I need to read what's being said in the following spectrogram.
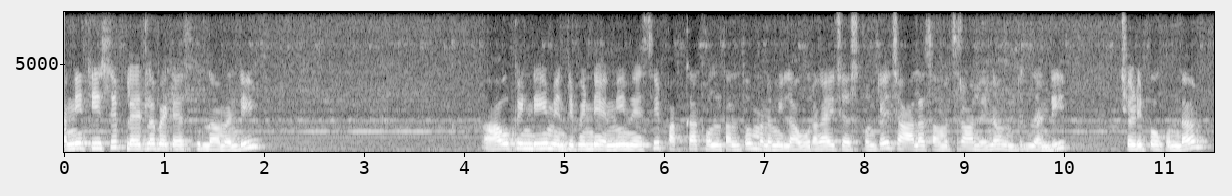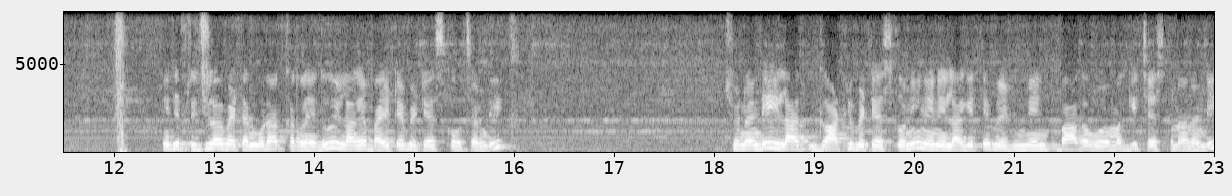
అన్నీ తీసి ప్లేట్లో పెట్టేసుకుందామండి. ఆవు పిండి మెంతిపిండి అన్నీ వేసి పక్కా కొలతలతో మనం ఇలా ఊరగాయ చేసుకుంటే చాలా సంవత్సరాలైనా ఉంటుందండి. చెడిపోకుండా. ఇది ఫ్రిడ్జ్లో పెట్టని కూడా అక్కర్లేదు. ఇలాగే బయటే పెట్టేసుకోవచ్చండి. చూడండి ఇలా ఘాట్లు పెట్టేసుకొని నేను ఇలాగైతే బాగా బాగా మగ్గిచ్చేసుకున్నానండి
